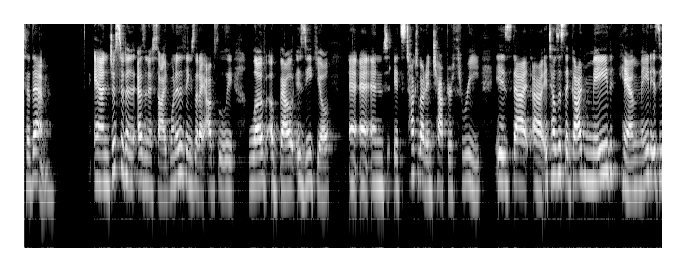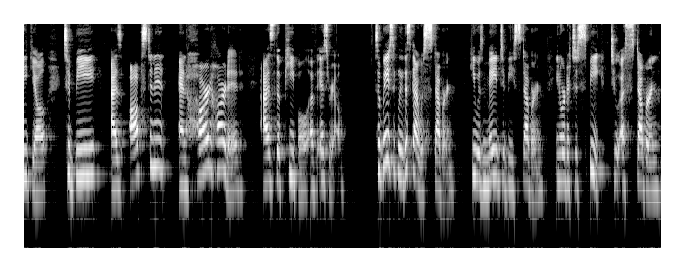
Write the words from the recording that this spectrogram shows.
to them. And just as an aside, one of the things that I absolutely love about Ezekiel, and it's talked about in chapter three, is that uh, it tells us that God made him, made Ezekiel, to be as obstinate and hard hearted as the people of Israel. So basically, this guy was stubborn. He was made to be stubborn in order to speak to a stubborn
